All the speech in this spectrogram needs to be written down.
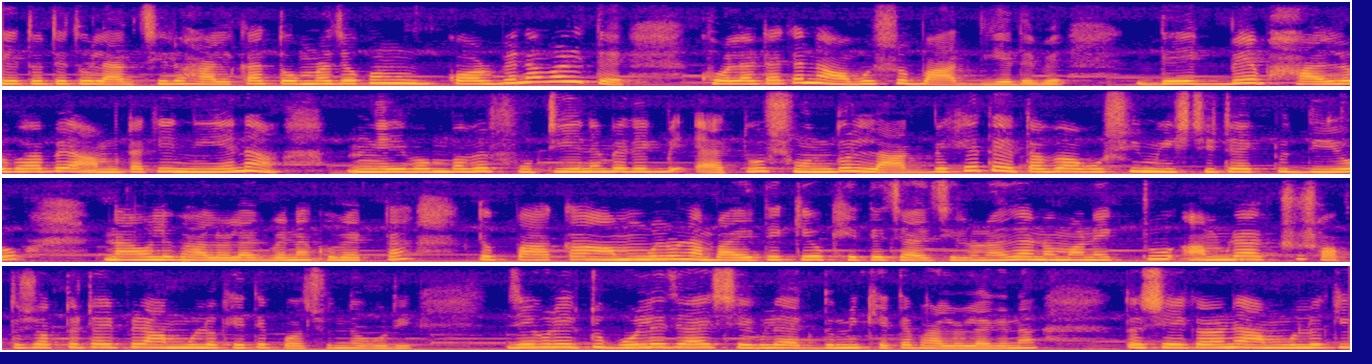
তেতো তেতো লাগছিল হালকা। তোমরা যখন করবে না বাড়িতে, খোলাটাকে না অবশ্য বাদ দিয়ে দেবে। দেখবে ভালোভাবে আমটাকে নিয়ে না এরকমভাবে ফুটিয়ে নেবে। দেখবে এত সুন্দর লাগবে খেতে, তবে অবশ্যই মিষ্টিটা একটু দিও, না হলে ভালো লাগবে না খুব একটা। তো পাকা আমগুলো না বাড়িতে কেউ খেতে চাইছিল না, জানো? মানে একটু আমরা একটু শক্ত শক্ত টাইপের আমগুলো খেতে পছন্দ করি। যেগুলো একটু গলে যায় সেগুলো একদমই খেতে ভালো লাগে না। তো সেই কারণে আমগুলো কি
